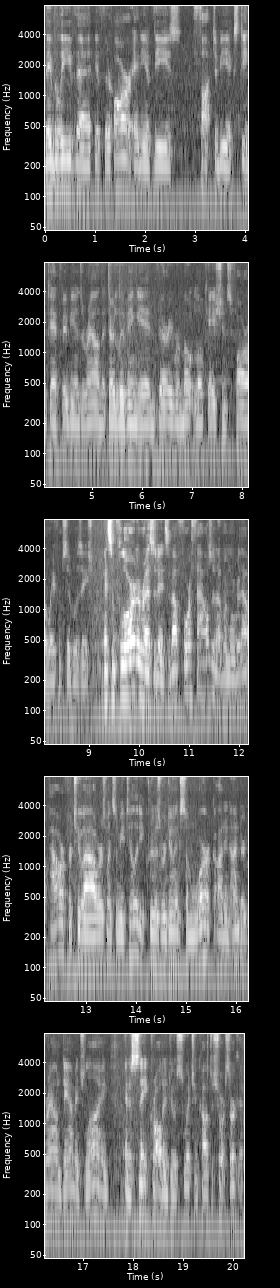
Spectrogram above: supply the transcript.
they believe that if there are any of these thought to be extinct amphibians around that they're living in very remote locations far away from civilization. And some Florida residents, about 4,000 of them were without power for two hours when some utility crews were doing some work on an underground damaged line and a snake crawled into a switch and caused a short circuit.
